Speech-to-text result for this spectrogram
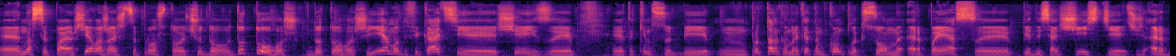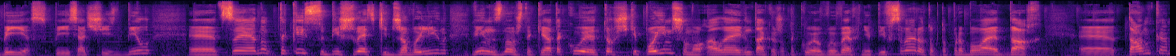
е, насипаєш. Я вважаю, що це просто чудово. До того ж, до того ж, є модифікації ще й з е, таким собі м, протитанковим ракетним комплексом РПС е, 56 е, чи РБС 56 біл. Е, Це ну такий собі шведський джавелін. Він знову ж таки атакує трошечки по-іншому, але він також атакує в верхню півсферу, тобто пробиває дах е, танка.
